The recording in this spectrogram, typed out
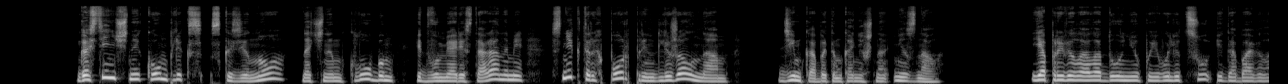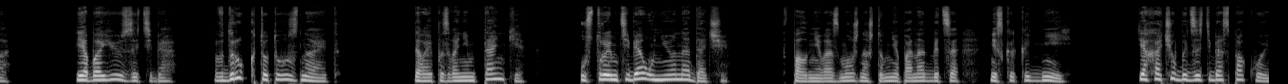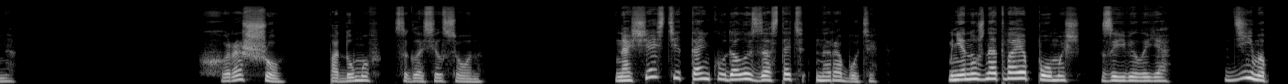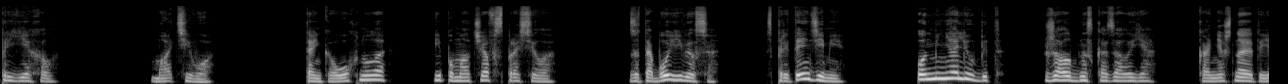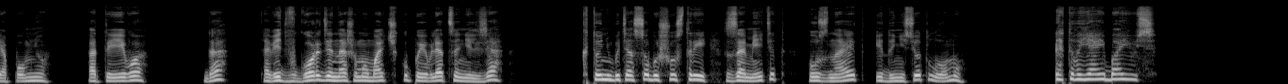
Гостиничный комплекс с казино, ночным клубом и двумя ресторанами с некоторых пор принадлежал нам. Димка об этом, конечно, не знал. Я провела ладонью по его лицу и добавила. «Я боюсь за тебя. Вдруг кто-то узнает. Давай позвоним Таньке, устроим тебя у нее на даче. Вполне возможно, что мне понадобится несколько дней. Я хочу быть за тебя спокойна». «Хорошо», — подумав, согласился он. На счастье, Таньку удалось застать на работе. «Мне нужна твоя помощь», — заявила я. «Дима приехал». «Мать его!» Танька охнула и, помолчав, спросила. «За тобой явился? С претензиями?» «Он меня любит», — жалобно сказала я. «Конечно, это я помню. А ты его?» «Да? А ведь в городе нашему мальчику появляться нельзя. Кто-нибудь особо шустрый заметит, узнает и донесет лому». Этого я и боюсь.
